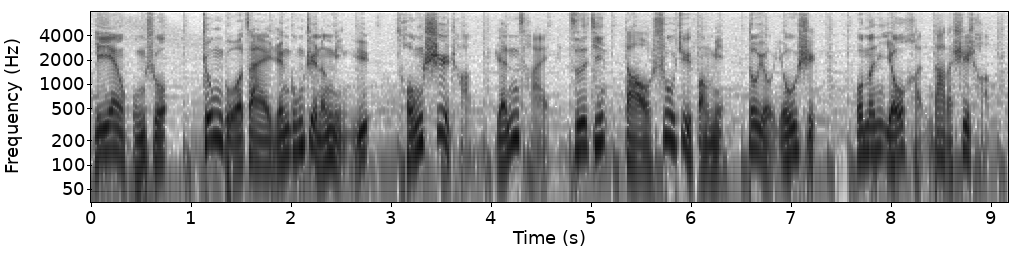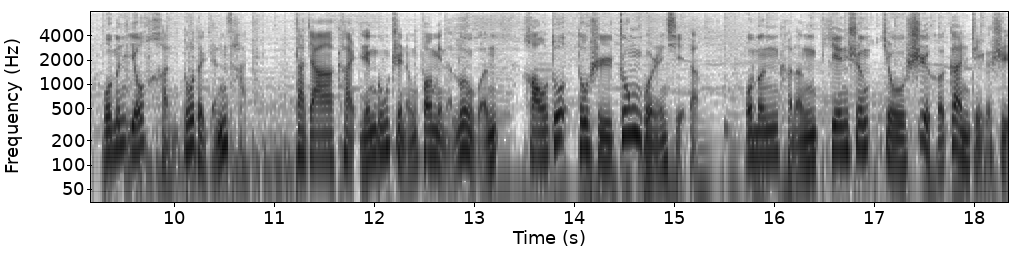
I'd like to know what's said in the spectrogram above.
李彦宏说：“中国在人工智能领域，从市场、人才、资金到数据方面都有优势。我们有很大的市场，我们有很多的人才。大家看人工智能方面的论文，好多都是中国人写的。我们可能天生就适合干这个事。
